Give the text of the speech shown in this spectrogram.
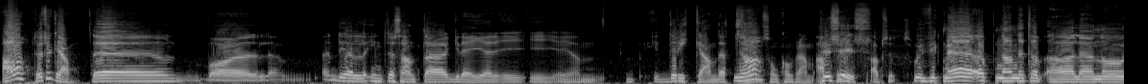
ja, det tycker jag. Det var en del intressanta grejer i, i, i drickandet Ja, som, som kom fram. Absolut, precis. Absolut. Och vi fick med öppnandet av ölen och,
